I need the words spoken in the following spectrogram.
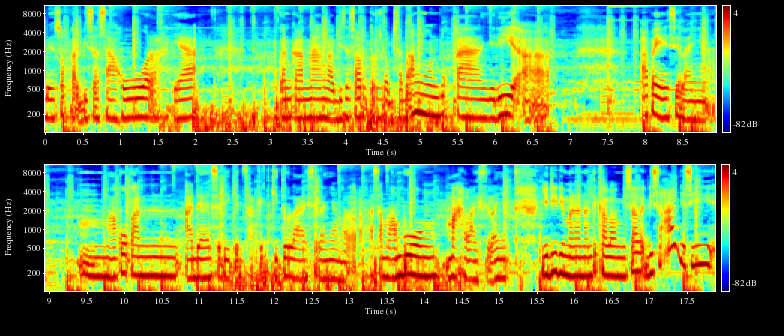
besok nggak bisa sahur ya. Bukan karena nggak bisa sahur terus nggak bisa bangun bukan. Jadi uh, apa ya istilahnya hmm, aku kan ada sedikit sakit gitulah istilahnya asam lambung mah lah istilahnya. Jadi di mana nanti kalau misal bisa aja sih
